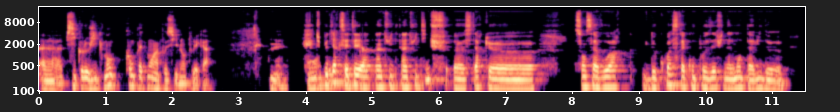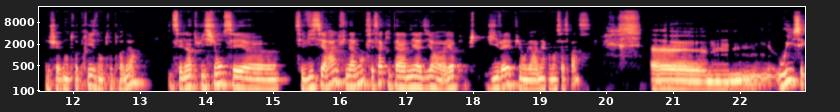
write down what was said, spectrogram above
euh, psychologiquement complètement impossible en tous les cas. Tu peux dire que c'était intuitif, c'est-à-dire que sans savoir de quoi serait composée finalement ta vie de, de chef d'entreprise, d'entrepreneur, c'est l'intuition, c'est euh, c'est viscéral finalement? C'est ça qui t'a amené à dire allez hop, j'y vais et puis on verra bien comment ça se passe? Euh, oui, c'est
